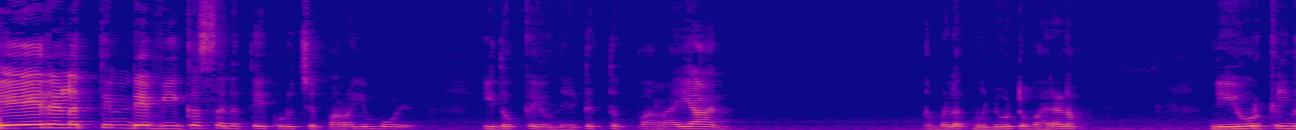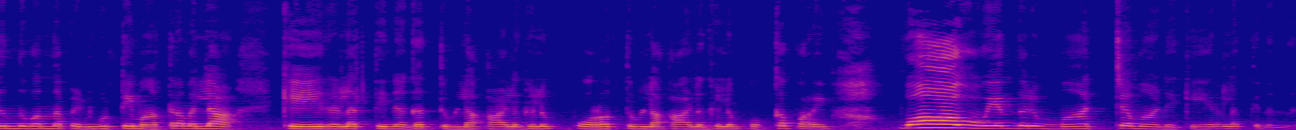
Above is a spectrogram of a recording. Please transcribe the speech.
കേരളത്തിന്റെ വികസനത്തെക്കുറിച്ച് പറയുമ്പോൾ ഇതൊക്കെ ഒന്ന് എടുത്ത് പറയാൻ നമ്മൾ മുന്നോട്ട് വരണം. ന്യൂയോർക്കിൽ നിന്ന് വന്ന പെൺകുട്ടി മാത്രമല്ല കേരളത്തിനകത്തുള്ള ആളുകളും പുറത്തുള്ള ആളുകളും ഒക്കെ പറയും വാവ് എന്തൊരു മാറ്റമാണ് കേരളത്തിനെന്ന്.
